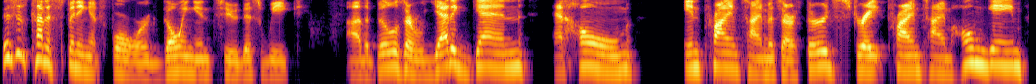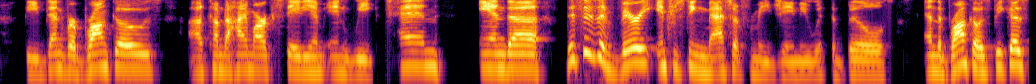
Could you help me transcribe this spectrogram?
this is kind of spinning it forward going into this week. Uh, the Bills are yet again at home in prime time. It's our third straight prime time home game. The Denver Broncos uh, come to Highmark Stadium in week 10. And uh, this is a very interesting matchup for me, Jamie, with the Bills and the Broncos, because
